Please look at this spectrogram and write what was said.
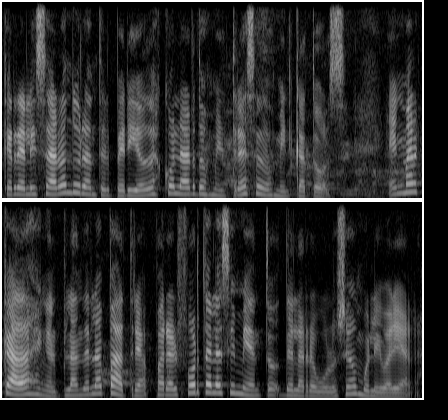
que realizaron durante el periodo escolar 2013-2014, enmarcadas en el Plan de la Patria para el fortalecimiento de la Revolución Bolivariana.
